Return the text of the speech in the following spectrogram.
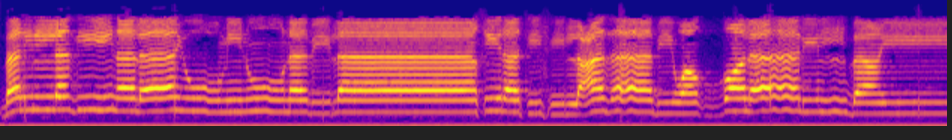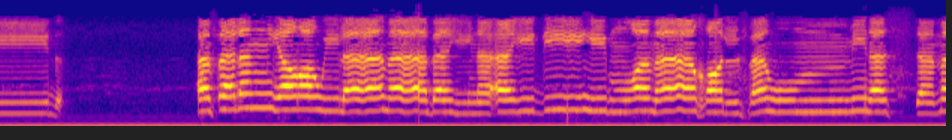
بَلِ الَّذِينَ لَا يُؤْمِنُونَ بِالْآخِرَةِ فِي الْعَذَابِ وَالضَّلَالِ الضلال البعيد. أفلم يروا إلى ما بين أيديهم وما خلفهم من السماء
